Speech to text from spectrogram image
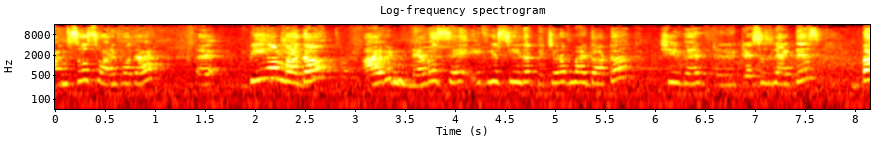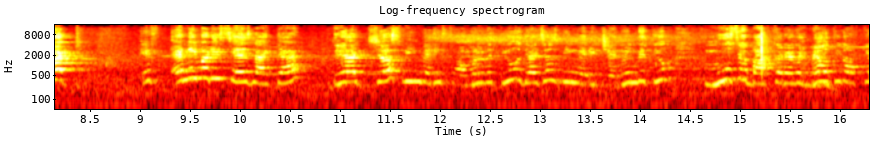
I'm so sorry for that. Uh, being a mother, I would never say if you see the picture of my daughter, she wears dresses like this. But if anybody says like that, they are just being very formal with you. They are just being very genuine with you. मुंह से बात कर अगर मैं होती तो आपके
